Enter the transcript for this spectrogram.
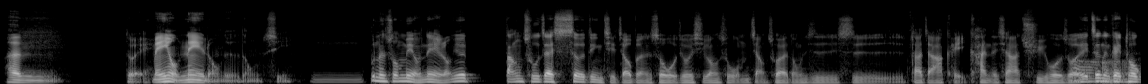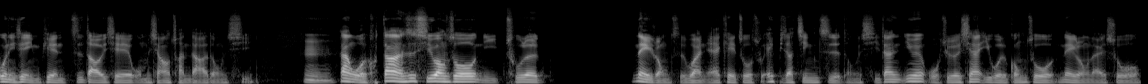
很对，没有内容的东西。嗯不能说没有内容，因为当初在设定写脚本的时候，我就会希望说，我们讲出来的东西是大家可以看得下去，或者说，哎、真的可以透过你一些影片知道一些我们想要传达的东西。嗯，但我当然是希望说，你除了内容之外，你还可以做出诶比较精致的东西。但因为我觉得现在以我的工作内容来说，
